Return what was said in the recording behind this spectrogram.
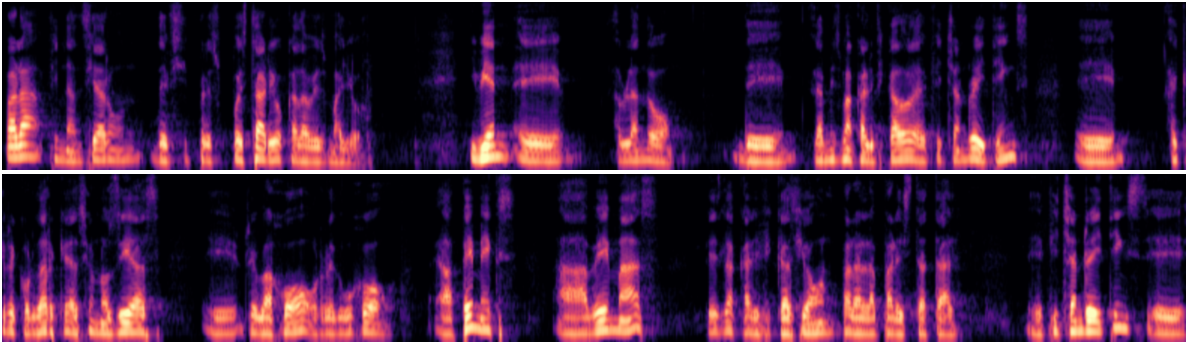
para financiar un déficit presupuestario cada vez mayor. Y bien, eh, hablando de la misma calificadora de Fitch and Ratings, eh, hay que recordar que hace unos días eh, rebajó o redujo a Pemex a B, que es la calificación para la paraestatal. Eh, Fitch and Ratings eh,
